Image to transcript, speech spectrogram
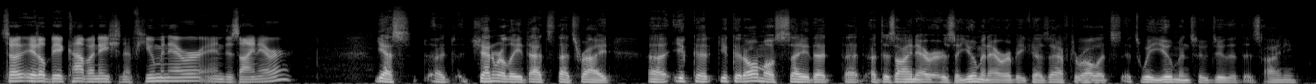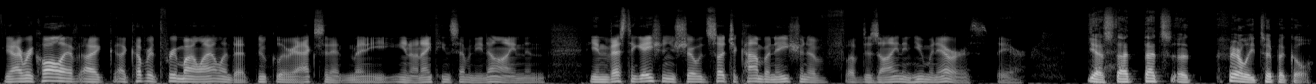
So it'll be a combination of human error and design error. Yes, uh, generally that's that's right. Uh, you could you could almost say that, that a design error is a human error because after mm. all, it's it's we humans who do the designing. Yeah, I recall I, I, I covered Three Mile Island, that nuclear accident, many you know 1979, and the investigation showed such a combination of, of design and human errors there. Yes, that that's uh, fairly typical.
